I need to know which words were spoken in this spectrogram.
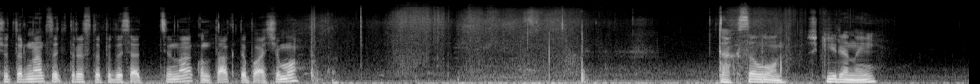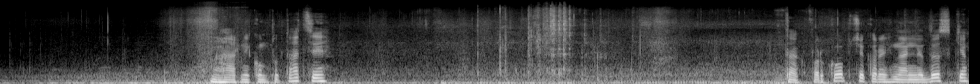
14 350 ціна, контакти бачимо. Так, салон шкіряний. На гарній комплектації. Так, форкопчик, оригінальні диски.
